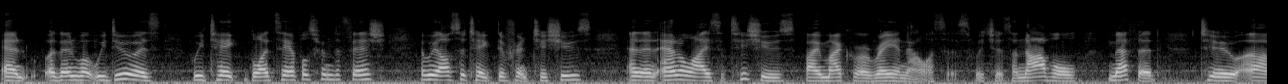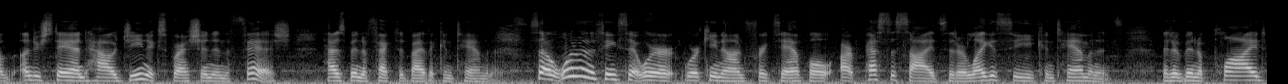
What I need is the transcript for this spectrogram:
And then what we do is we take blood samples from the fish and we also take different tissues and then analyze the tissues by microarray analysis, which is a novel method to um, understand how gene expression in the fish has been affected by the contaminants. So one of the things that we're working on, for example, are pesticides that are legacy contaminants that have been applied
